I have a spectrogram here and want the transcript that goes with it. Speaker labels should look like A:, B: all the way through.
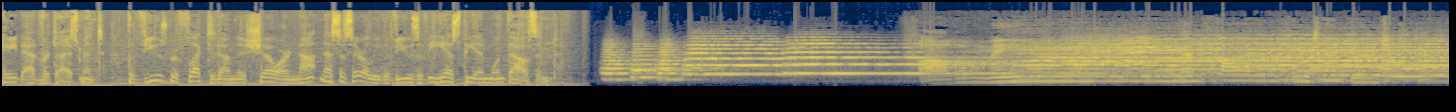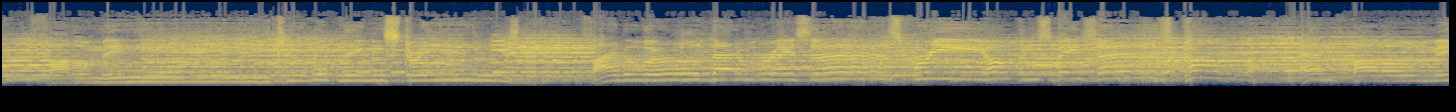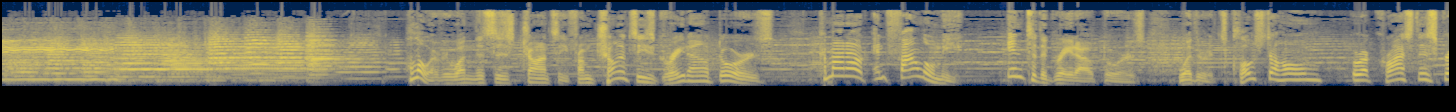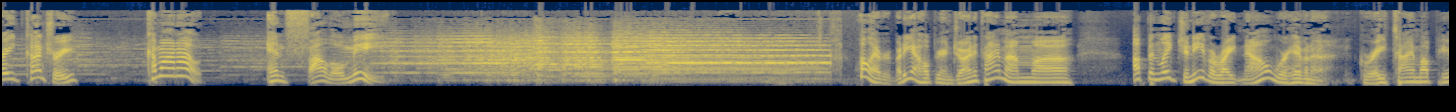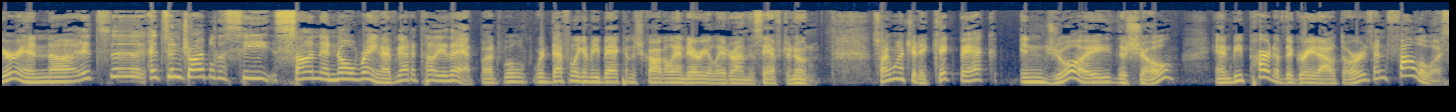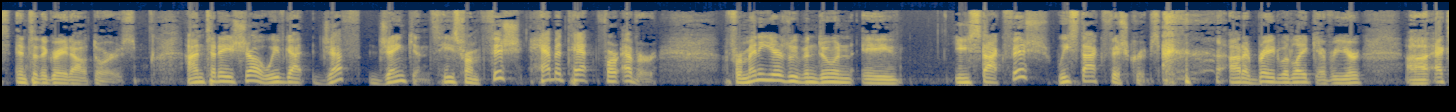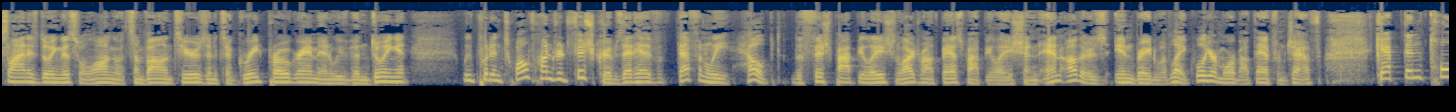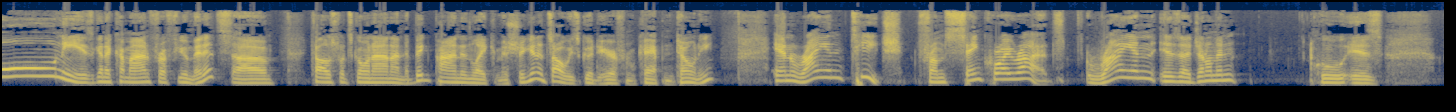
A: paid advertisement. The views reflected on this show are not necessarily the views of ESPN 1000.
B: This is Chauncey from Chauncey's Great Outdoors. Come on out and follow me into the great outdoors, whether it's close to home or across this great country. Come on out and follow me. Well, everybody, I hope you're enjoying the time. I'm uh, up in Lake Geneva right now. We're having a great time up here, and uh, it's uh, it's enjoyable to see sun and no rain. I've got to tell you that. But we'll, we're definitely going to be back in the Chicagoland area later on this afternoon. So I want you to kick back, enjoy the show, and be part of the great outdoors, and follow us into the great outdoors. On today's show, we've got Jeff Jenkins. He's from Fish Habitat Forever. For many years, we've been doing a you stock fish, we stock fish cribs out at Braidwood Lake every year. Uh, Exelon is doing this along with some volunteers, and it's a great program, and we've been doing it. We put in 1,200 fish cribs that have definitely helped the fish population, largemouth bass population, and others in Braidwood Lake. We'll hear more about that from Jeff. Captain Tony is going to come on for a few minutes, uh, tell us what's going on on the big pond in Lake Michigan. It's always good to hear from Captain Tony. And Ryan Teach from St. Croix Rods. Ryan is a gentleman who is,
